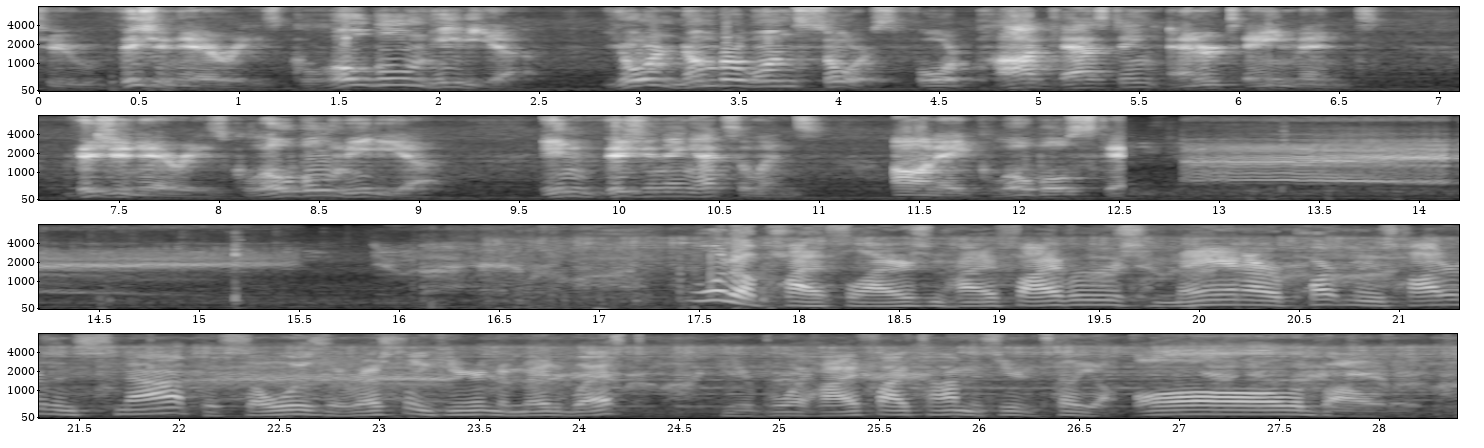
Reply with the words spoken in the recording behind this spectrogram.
to Visionaries Global Media, your number one source for podcasting entertainment. Visionaries Global Media, envisioning excellence on a global scale. What up, high flyers and high fivers? Man, our apartment is hotter than snot, but so is the wrestling here in the Midwest. And your boy High Five Tom is here to tell you all about it.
